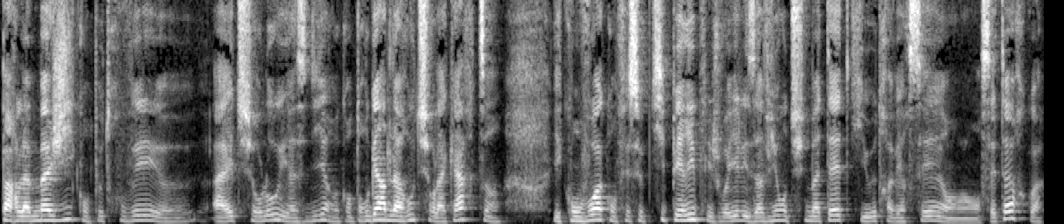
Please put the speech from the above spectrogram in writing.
par la magie qu'on peut trouver euh, à être sur l'eau et à se dire, quand on regarde la route sur la carte et qu'on voit qu'on fait ce petit périple et je voyais les avions au-dessus de ma tête qui eux traversaient en, 7 heures, quoi.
